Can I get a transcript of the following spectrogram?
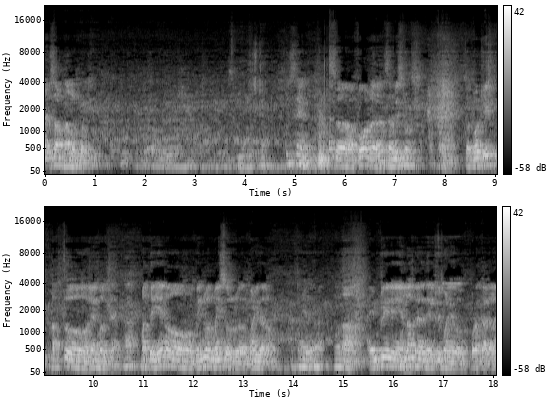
ಎರಡು ಸಾವಿರದ ನಾನ್ನೂರು ಕೋಟಿ. Four service roads so totally ಹತ್ತು ಲೇನ್ ಬರುತ್ತೆ. ಮತ್ತೆ ಏನು ಬೆಂಗಳೂರು ಮೈಸೂರು ಮಾಡಿದಾರೋ ಹಾಂ ಎಂಟ್ರಿ ಎಲ್ಲಾಂದ್ರೆ ಒಂದು ಎಂಟ್ರಿ ಮಾಡಿ ಕೊಡೋಕ್ಕಾಗಲ್ಲ.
